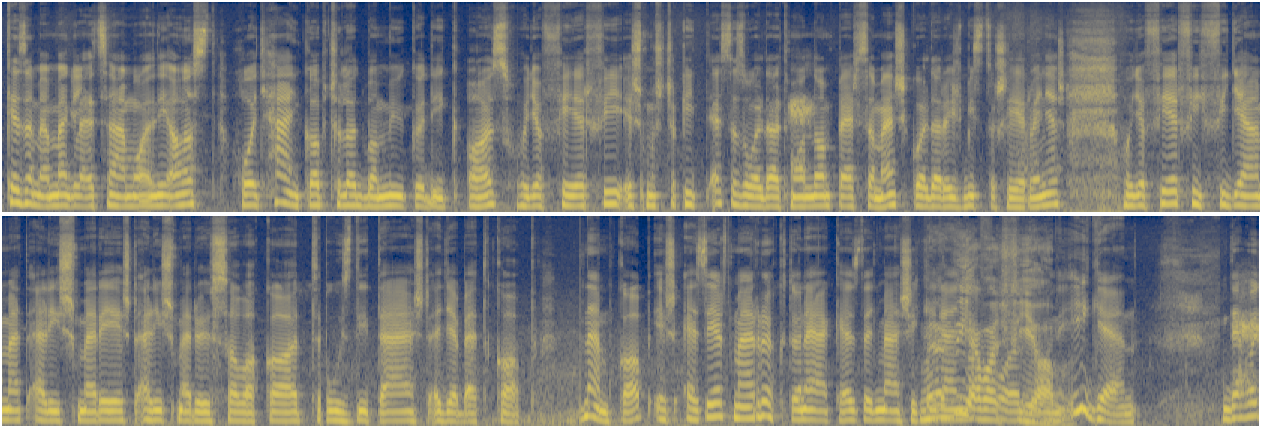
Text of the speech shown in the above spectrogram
kezemen meg lehet számolni azt, hogy hány kapcsolatban működik az, hogy a férfi, és most csak itt ezt az oldalt mondom, persze a másik oldalra is biztos érvényes, hogy a férfi figyelmet, elismerést, elismerő szavakat, buzdítást, egyebet kap nem kap, és ezért már rögtön elkezd egy másik Mert irányba vagy fiam. Igen. De hogy,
